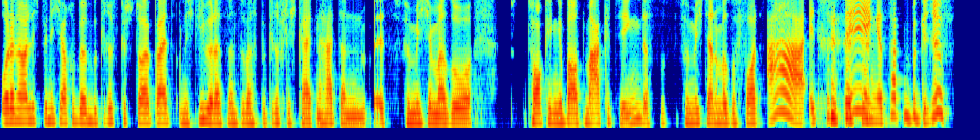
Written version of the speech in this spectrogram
Oder neulich bin ich auch über einen Begriff gestolpert und ich liebe das, wenn sowas Begrifflichkeiten hat, dann ist für mich immer so talking about Marketing. Das ist für mich dann immer sofort, ah, it's a thing, es hat einen Begriff.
